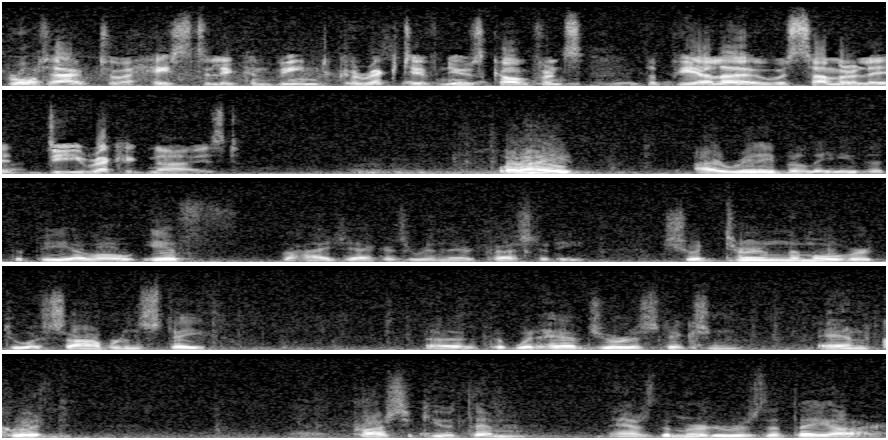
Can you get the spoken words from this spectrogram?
Brought out to a hastily convened corrective news conference, the PLO was summarily de-recognized. Well, I, I really believe that the PLO, if the hijackers are in their custody, should turn them over to a sovereign state uh, that would have jurisdiction and could prosecute them as the murderers that they are.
